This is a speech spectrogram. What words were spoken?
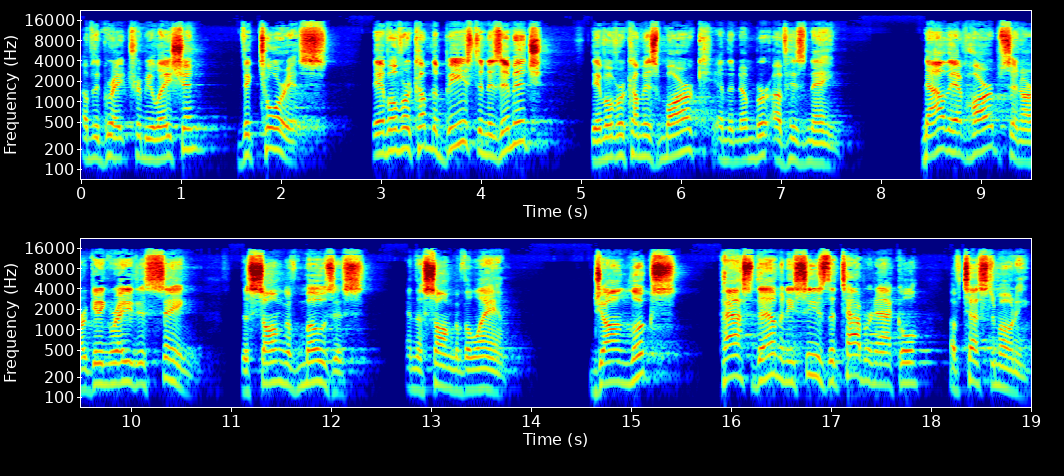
of the great tribulation victorious they have overcome the beast and his image. They have overcome his mark and the number of his name. Now they have harps and are getting ready to sing the song of Moses and the song of the Lamb. John looks past them and he sees the tabernacle of testimony,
